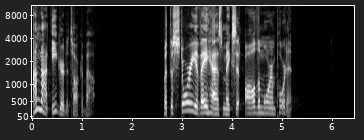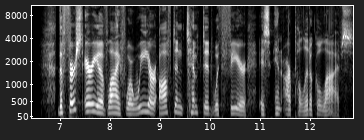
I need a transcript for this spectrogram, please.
I'm not eager to talk about. But the story of Ahaz makes it all the more important. The first area of life where we are often tempted with fear is in our political lives.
